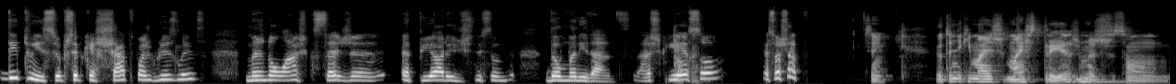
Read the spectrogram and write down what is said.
dito isso, eu percebo que é chato para os Grizzlies, mas não acho que seja a pior injustiça da humanidade. Acho que é okay. é, só, é só chato. Sim. Eu tenho aqui mais, mais três, mas são,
